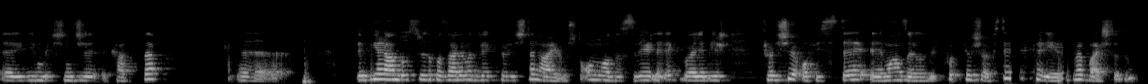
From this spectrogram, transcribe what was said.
e, 25. katta e, ve bir anda o sırada pazarlama direktörü işten ayrılmıştı. Onun odası verilerek böyle bir köşe ofiste, e, manzaralı bir köşe ofiste kariyerime başladım.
